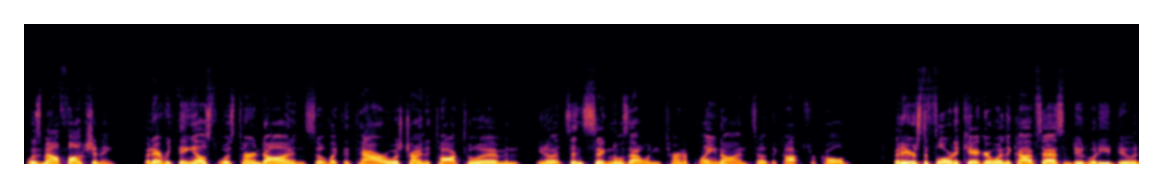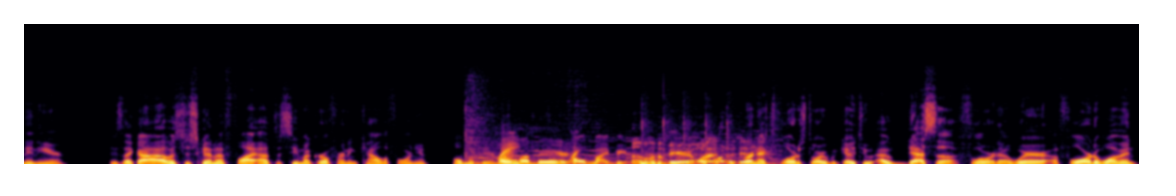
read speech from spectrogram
was malfunctioning, but everything else was turned on. And so, like, the tower was trying to talk to him. And, you know, it sends signals out when you turn a plane on. So the cops were called. But here's the Florida kicker when the cops asked him, Dude, what are you doing in here? He's like, ah, I was just going to fly out to see my girlfriend in California. Hold my beer. Hold my beer. Hold my beer. Hold my beer. What? For our next Florida story, we go to Odessa, Florida, where a Florida woman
